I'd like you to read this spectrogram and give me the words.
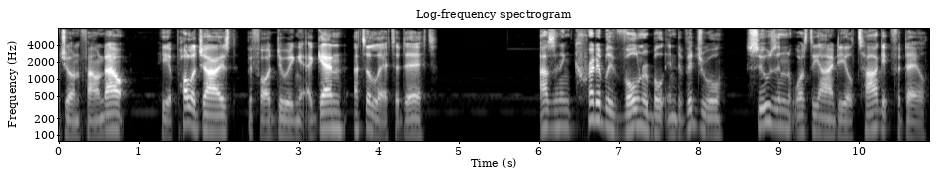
Joan found out, he apologised before doing it again at a later date. As an incredibly vulnerable individual, Susan was the ideal target for Dale.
